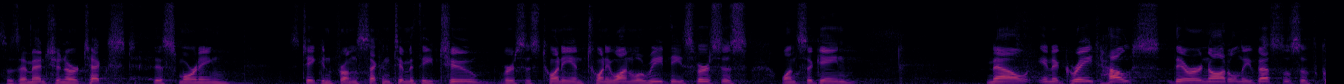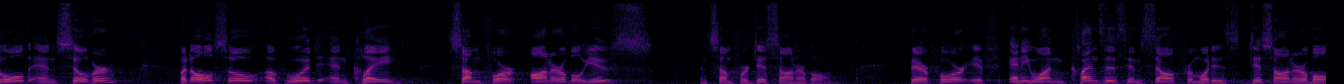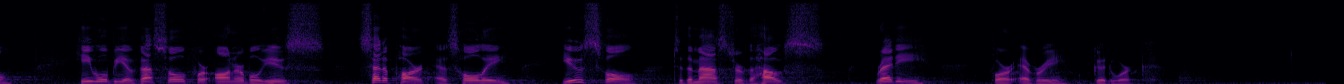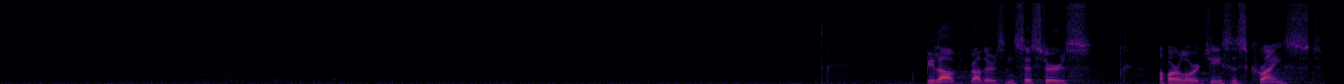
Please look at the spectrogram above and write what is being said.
So, as I mentioned, our text this morning is taken from 2 Timothy 2, verses 20 and 21. We'll read these verses once again. Now, in a great house, there are not only vessels of gold and silver, but also of wood and clay, some for honorable use and some for dishonorable. Therefore, if anyone cleanses himself from what is dishonorable, he will be a vessel for honorable use set apart as holy, useful to the master of the house, ready for every good work. Beloved brothers and sisters of our Lord Jesus Christ,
